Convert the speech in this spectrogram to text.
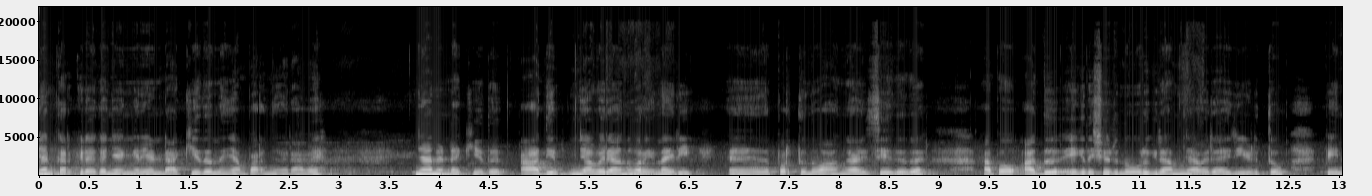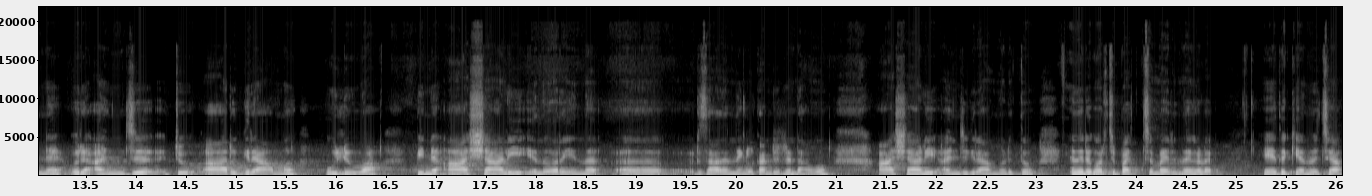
ഞാൻ കർക്കിടകക്കഞ്ഞി എങ്ങനെ ഉണ്ടാക്കിയതെന്ന് ഞാൻ പറഞ്ഞു തരാവേ. ഞാൻ ഉണ്ടാക്കിയത് ആദ്യം ഞവര എന്ന് പറയുന്ന അരി പുറത്തുനിന്ന് വാങ്ങുകയാണ് ചെയ്തത്. അപ്പോൾ അത് ഏകദേശം ഒരു നൂറ് ഗ്രാം ഞവര അരി എടുത്തു. പിന്നെ ഒരു അഞ്ച് ടു ആറ് ഗ്രാം ഉലുവ പിന്നെ ആശാളി എന്ന് പറയുന്ന ഒരു സാധനം നിങ്ങൾ കണ്ടിട്ടുണ്ടാവും. ആശാളി അഞ്ച് ഗ്രാം എടുത്തു. എന്നിട്ട് കുറച്ച് പച്ചമരുന്നുകൾ ഏതൊക്കെയാണെന്ന് വെച്ചാൽ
